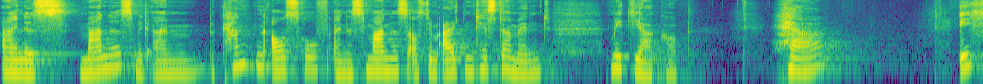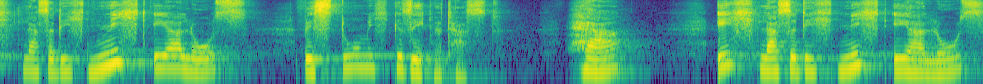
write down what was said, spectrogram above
eines Mannes, mit einem bekannten Ausruf eines Mannes aus dem Alten Testament mit Jakob. Herr, ich lasse dich nicht eher los, bis du mich gesegnet hast. Herr, ich lasse dich nicht eher los,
